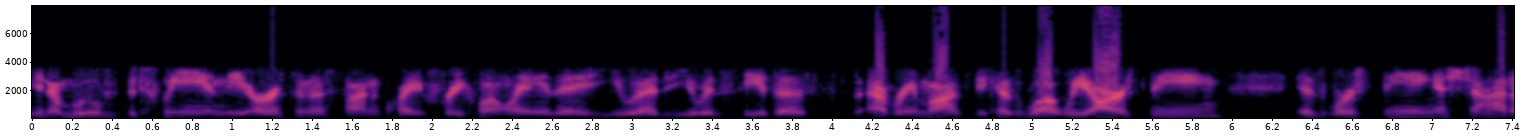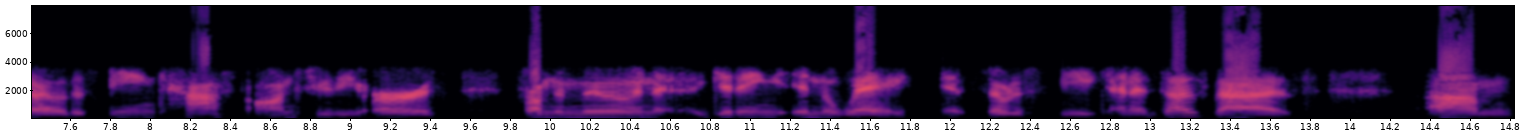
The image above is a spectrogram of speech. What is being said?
you know moves between the Earth and the Sun quite frequently that you would you would see this every month because what we are seeing is we're seeing a shadow that's being cast onto the Earth from the moon getting in the way, so to speak, and it does that. Um,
